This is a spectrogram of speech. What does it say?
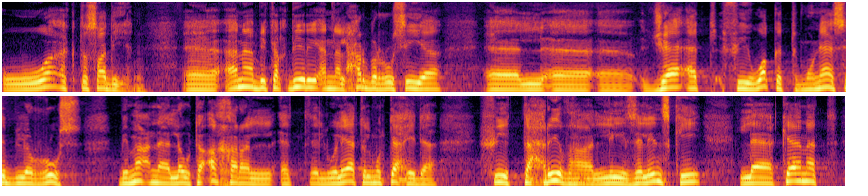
واقتصاديا. أنا بتقديري أن الحرب الروسية جاءت في وقت مناسب للروس بمعنى لو تأخر الولايات المتحدة في تحريضها لزيلينسكي لكانت آه،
